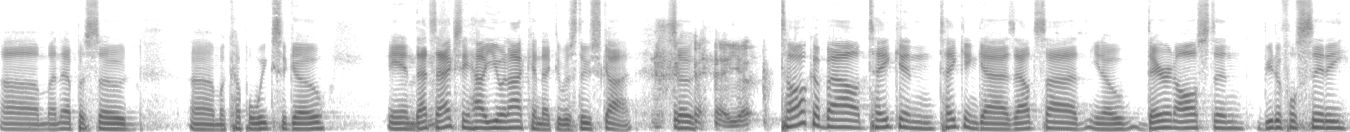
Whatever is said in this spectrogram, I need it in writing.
um, an episode um, a couple weeks ago and mm-hmm. that's actually how you and I connected was through Scott. So, yep. talk about taking taking guys outside. You know, there in Austin, beautiful city.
